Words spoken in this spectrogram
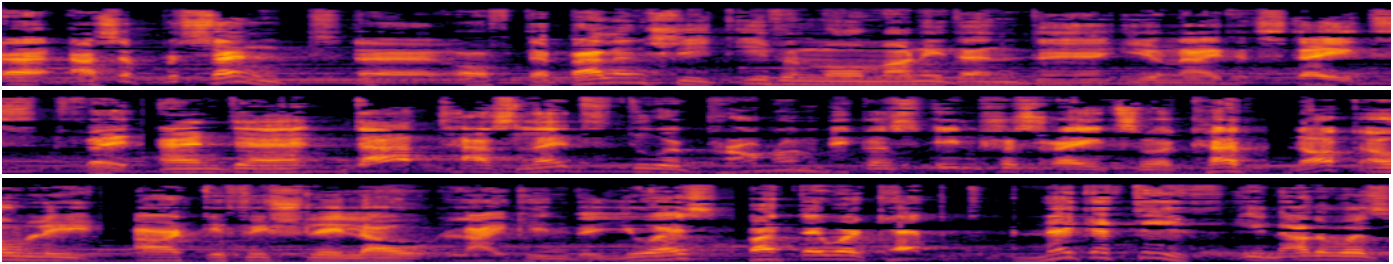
uh, as a percent uh, of the balance sheet even more money than the United States Fed. And uh, that has led to a problem because interest rates were kept not only artificially low like in the US, but they were kept negative. In other words,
